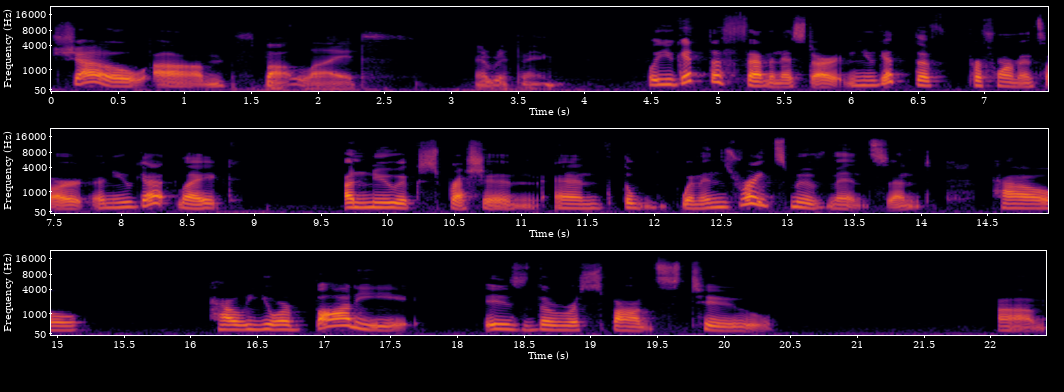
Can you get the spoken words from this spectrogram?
show um spotlight. Everything. Well you get the feminist art and you get the performance art and you get like a new expression and the women's rights movements and how how your body is the response to um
